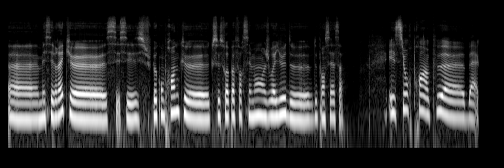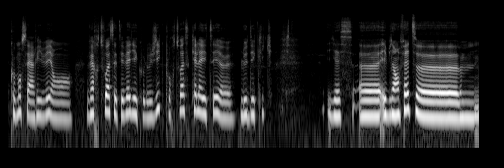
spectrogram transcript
mais c'est vrai que c'est, je peux comprendre que, que ce soit pas forcément joyeux de, de penser à ça. Et si on reprend un peu bah, comment c'est arrivé en... vers toi cet éveil écologique, pour toi, quel a été le déclic? Yes. Euh, eh bien, en fait, euh,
